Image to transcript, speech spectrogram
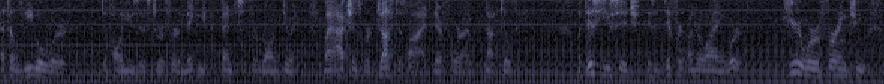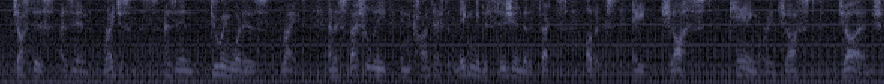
That's a legal word that Paul uses to refer to making a defense for wrongdoing. My actions were justified, therefore I'm not guilty. But this usage is a different underlying word. Here we're referring to justice as in righteousness, as in doing what is right, and especially in the context of making a decision that affects others. A just king or a just judge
